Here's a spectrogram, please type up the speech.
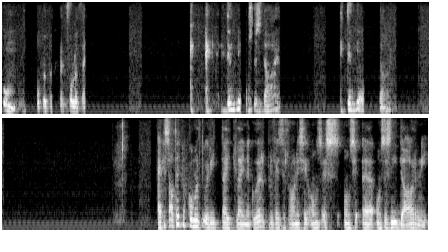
kom op 'n begripvolle wyse. Ek ek, ek dink nie ons is daar. Ek dink nie ons is daar. Ek is altyd bekommerd oor die tydlyn. Ek hoor professor Vani sê ons is ons uh, ons is nie daar nie.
